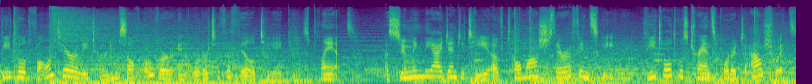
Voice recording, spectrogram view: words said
Witold voluntarily turned himself over in order to fulfill TAP's plans. Assuming the identity of Tomasz Serafiński, Witold was transported to Auschwitz,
